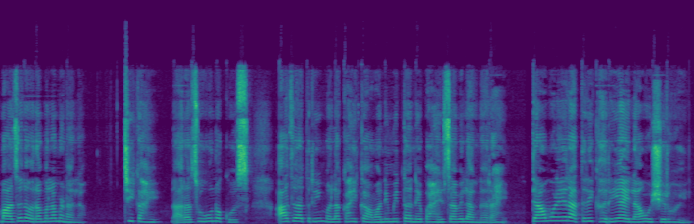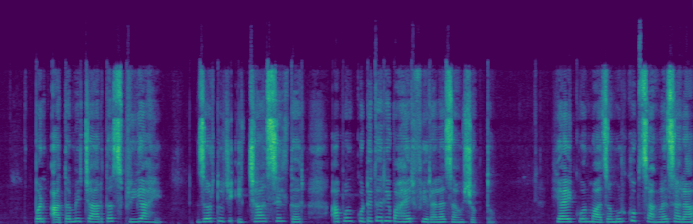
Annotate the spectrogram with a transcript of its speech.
माझा नवरा मला म्हणाला ठीक आहे नाराज होऊ नकोस. आज रात्री मला काही कामानिमित्ताने बाहेर जावे लागणार आहे. त्यामुळे रात्री घरी यायला उशीर होईल. पण आता मी चार तास फ्री आहे. जर तुझी इच्छा असेल तर आपण कुठेतरी बाहेर फिरायला जाऊ शकतो. हे ऐकून माझा मूड खूप चांगला झाला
